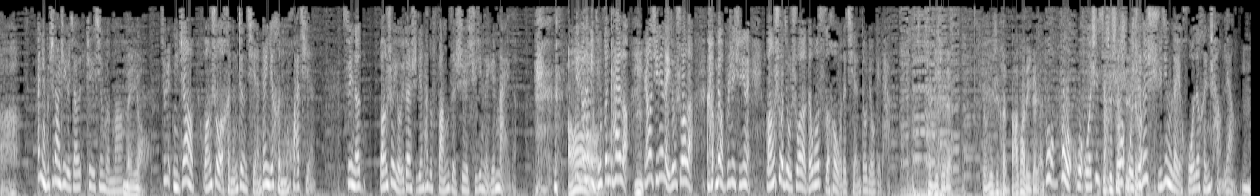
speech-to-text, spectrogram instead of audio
啊。哎，你不知道这个消这个新闻吗？没有，就是你知道王朔很能挣钱，但是也很能花钱，所以呢，王朔有一段时间他的房子是徐静蕾给买的，那时候他们已经分开了，嗯，然后徐静蕾就说了，没有，不是徐静蕾，王朔就说了，等我死后，我的钱都留给他。突然就觉得，容易是很八卦的一个人。不不，我我是想说，我觉得徐静蕾活得很敞亮，嗯。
